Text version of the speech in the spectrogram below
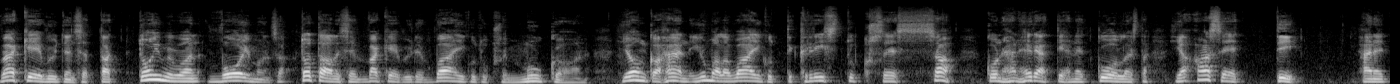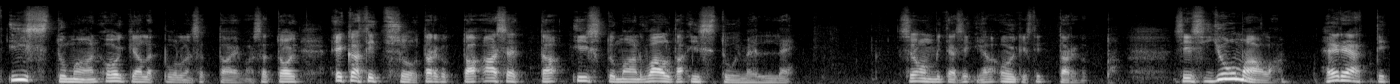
väkevyytensä toimivan voimansa totaalisen väkevyyden vaikutuksen mukaan, jonka hän Jumala vaikutti Kristuksessa, kun hän herätti hänet kuolleesta ja asetti hänet istumaan oikealle puolensa taivaassa. Toi ekatitso tarkoittaa asettaa istumaan valtaistuimelle. Se on mitä se ihan oikeasti tarkoittaa. Siis Jumala herätti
